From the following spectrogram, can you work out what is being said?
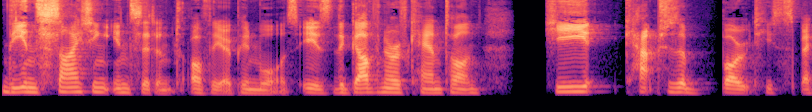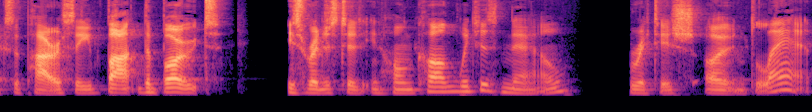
the inciting incident of the Opium Wars is the governor of Canton. He captures a boat he suspects of piracy, but the boat is registered in Hong Kong, which is now British owned land.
